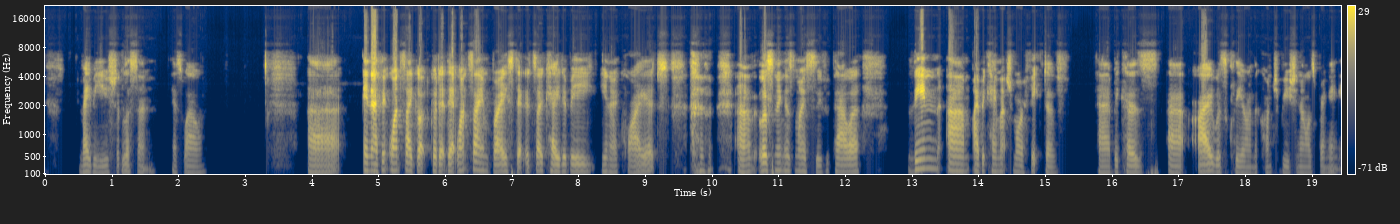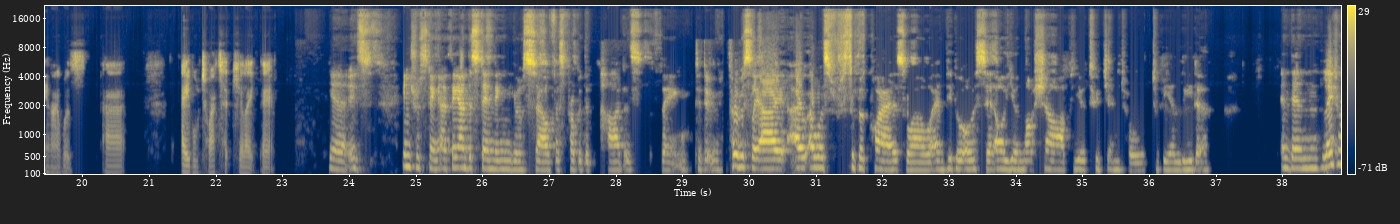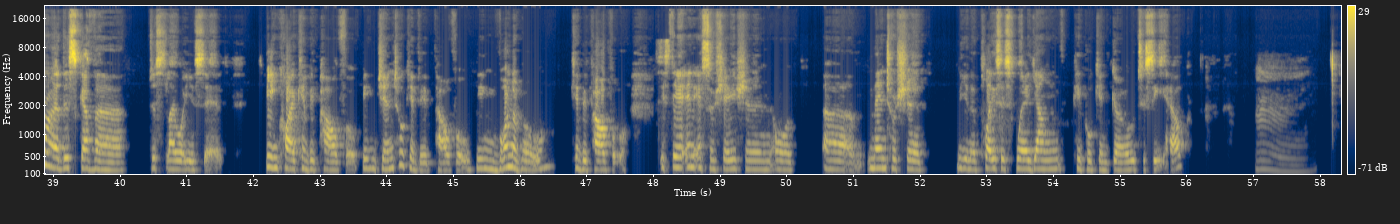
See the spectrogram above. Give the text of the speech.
maybe you should listen as well. Uh, and I think once I got good at that, once I embraced that it's okay to be, you know, quiet, um, listening is my superpower, then um, I became much more effective uh, because uh, I was clear on the contribution I was bringing and I was uh, able to articulate that. Yeah, it's interesting. I think understanding yourself is probably the hardest thing to do. Previously, I, I, I, was super quiet as well, and people always said, "Oh, you're not sharp. You're too gentle to be a leader." And then later on, I discover, just like what you said, being quiet can be powerful. Being gentle can be powerful. Being vulnerable can be powerful. Is there any association or uh, mentorship, you know, places where young people can go to seek help? Hmm.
